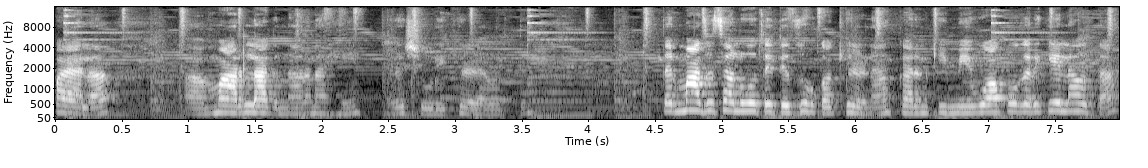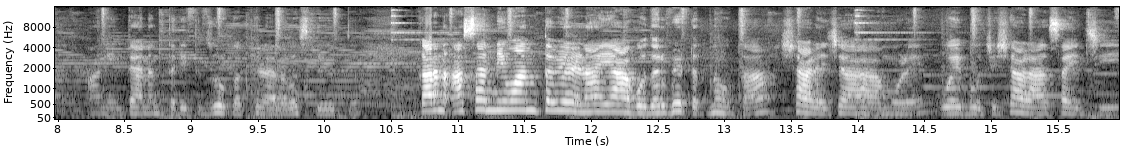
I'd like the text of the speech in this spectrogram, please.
पायाला मार लागणार नाही रशिवडी खेळल्यावरती. तर माझं चालू होतं ते झोका खेळणं कारण की मी वॉक वगैरे केला होता. आणि त्यानंतर इथे झोका खेळायला बसली होती. कारण असा निवांत वेळ ना या अगोदर भेटत नव्हता. शाळेच्यामुळे वैभवची शाळा असायची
